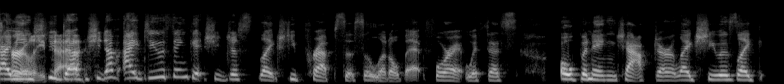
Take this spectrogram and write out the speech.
i mean she def- she def- i do think it she just like she preps us a little bit for it with this opening chapter like she was like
